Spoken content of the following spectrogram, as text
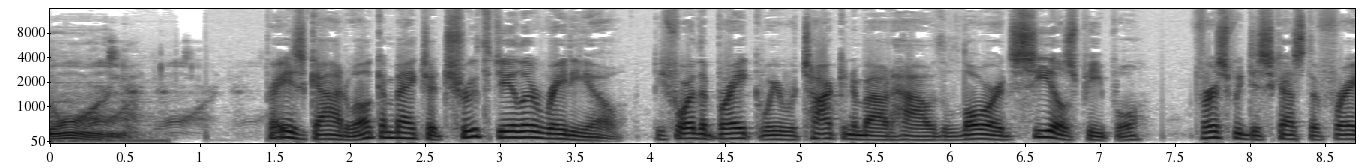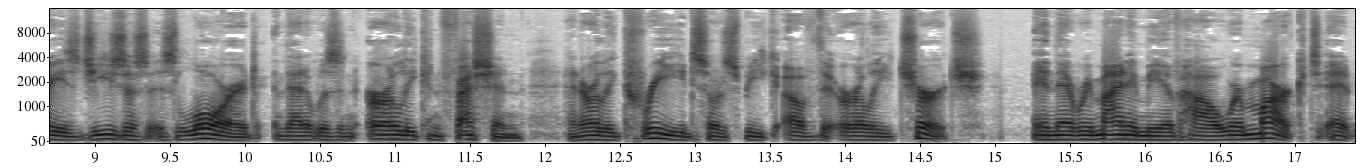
warn. Praise God. Welcome back to Truth Dealer Radio. Before the break, we were talking about how the Lord seals people. First, we discussed the phrase Jesus is Lord, and that it was an early confession, an early creed, so to speak, of the early church. And that reminded me of how we're marked at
